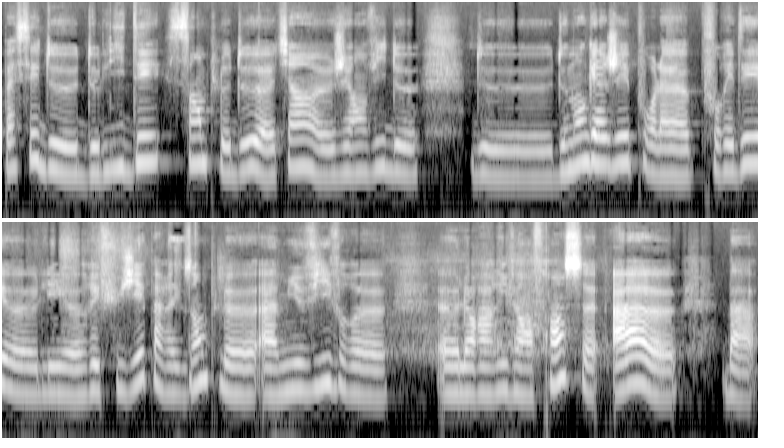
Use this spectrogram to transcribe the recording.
passer de, l'idée simple de tiens j'ai envie de, de, de m'engager pour, la, pour aider les réfugiés par exemple à mieux vivre leur arrivée en France à bah,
